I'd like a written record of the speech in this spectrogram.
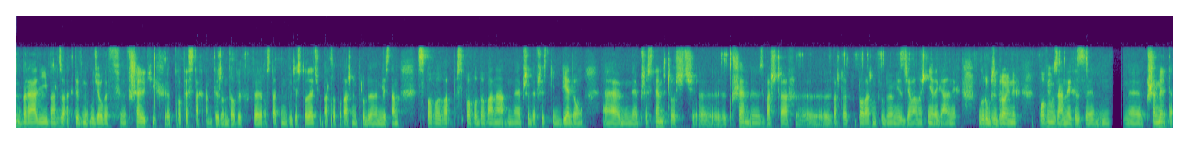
brali bardzo aktywny udział we wszelkich protestach antyrządowych w ostatnim dwudziestoleciu. Bardzo poważnym problemem jest tam spowodowana przede wszystkim biedą przestępczość, zwłaszcza, zwłaszcza poważnym problemem jest działalność nielegalnych grup zbrojnych powiązanych z przemytem.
